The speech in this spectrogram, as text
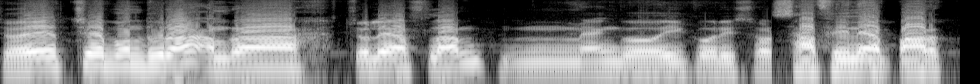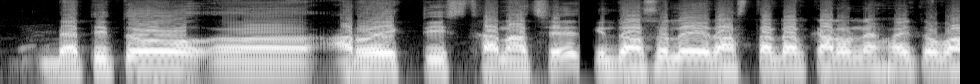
তো হচ্ছে বন্ধুরা, আমরা চলে আসলাম mango eco resort Safina park ব্যতীত আরও একটি স্থান আছে। কিন্তু আসলে রাস্তাটার কারণে হয়তো বা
